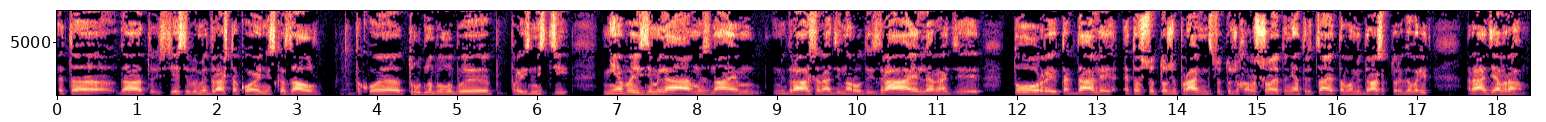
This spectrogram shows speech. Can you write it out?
Это, да, то есть, если бы Мидраш такое не сказал, такое трудно было бы произнести. Небо и земля, мы знаем, Мидраш ради народа Израиля, ради Торы и так далее. Это все тоже правильно, все тоже хорошо. Это не отрицает того Мидраша, который говорит ради Авраама.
